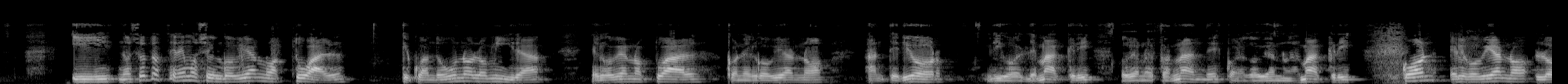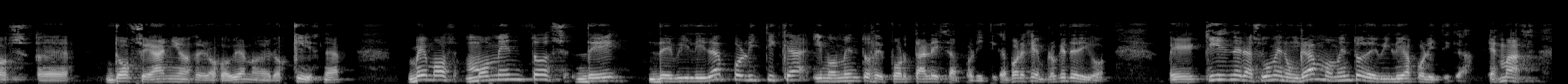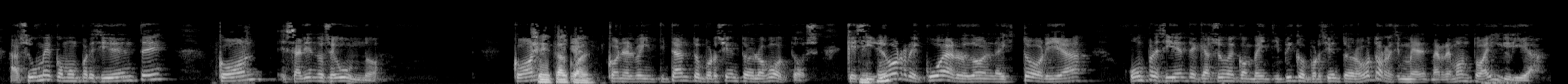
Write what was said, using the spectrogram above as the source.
Y nosotros tenemos el gobierno actual, que cuando uno lo mira, el gobierno actual con el gobierno anterior, digo el de Macri, gobierno de Fernández, con el gobierno de Macri, con el gobierno, los eh, 12 años de los gobiernos de los Kirchner, vemos momentos de debilidad política y momentos de fortaleza política. Por ejemplo, ¿qué te digo? Eh, Kirchner asume en un gran momento de debilidad política. Es más, asume como un presidente con saliendo segundo, con, Sí, tal cual. con el veintitanto por ciento de los votos. Que si Ujú. yo recuerdo en la historia, un presidente que asume con veintipico por ciento de los votos, me, me remonto a Ilia.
